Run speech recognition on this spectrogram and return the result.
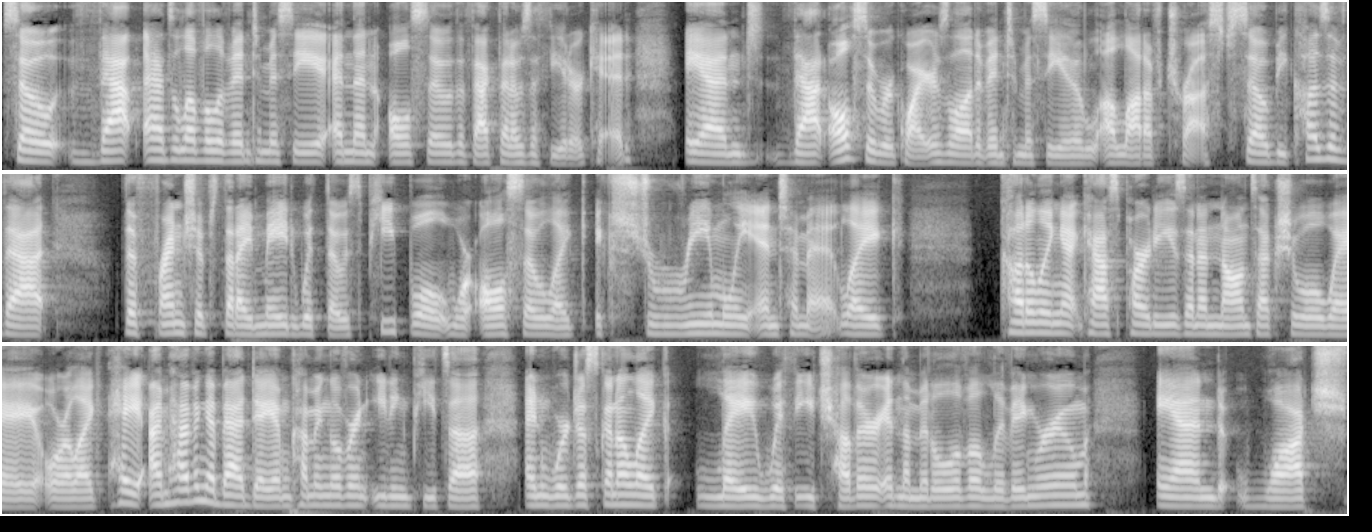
So that adds a level of intimacy and then also the fact that i was a theater kid. And that also requires a lot of intimacy and a lot of trust. So because of that the friendships that i made with those people were also like extremely intimate. Like cuddling at cast parties in a non-sexual way or like hey i'm having a bad day i'm coming over and eating pizza and we're just gonna like lay with each other in the middle of a living room and watch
